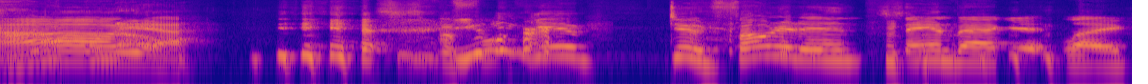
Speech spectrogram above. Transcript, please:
Oh, no. yeah. you can give, dude, phone it in, sandbag it. Like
